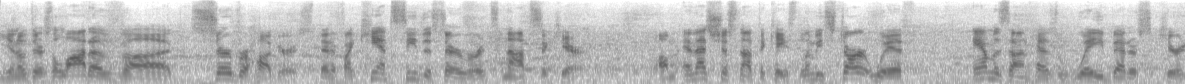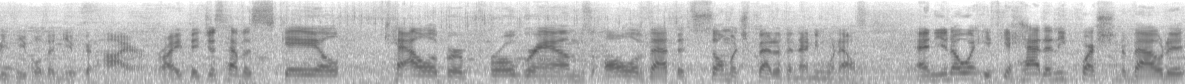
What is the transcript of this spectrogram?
you know, there's a lot of uh, server huggers, that if I can't see the server, it's not secure. Um, and that's just not the case. Let me start with, Amazon has way better security people than you could hire, right? They just have a scale, caliber, programs, all of that that's so much better than anyone else. And you know what, if you had any question about it,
